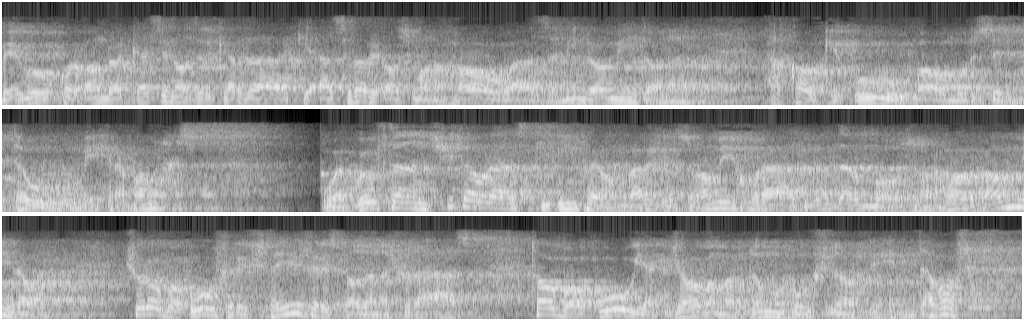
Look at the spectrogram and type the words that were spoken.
بگو قرآن را کسی نازل کرده که اسرار آسمان ها و زمین را می داند حقا که او آمرزنده و مهربان است. و گفتند چی طور است که این پیامبر غذا می خورد و در بازارها راه می رود چرا با او فرشته فرستاده نشده است تا با او یک جا به مردم هوشدار دهنده باشد؟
